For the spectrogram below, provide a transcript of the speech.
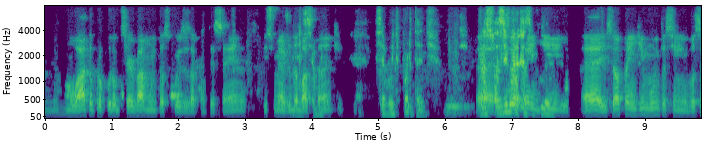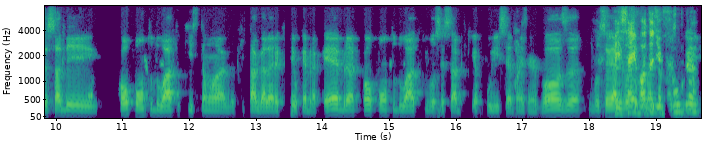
No ato eu procuro observar muito as coisas acontecendo. Isso me ajuda isso bastante. É, isso é muito importante. Para é, sua segurança. Aprendi, é, isso eu aprendi muito assim, você saber qual ponto do ato que estão a, que tá a galera que tem o quebra-quebra, qual ponto do ato que você sabe que a polícia é mais nervosa. Você Pensar aí você em rota de fuga.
